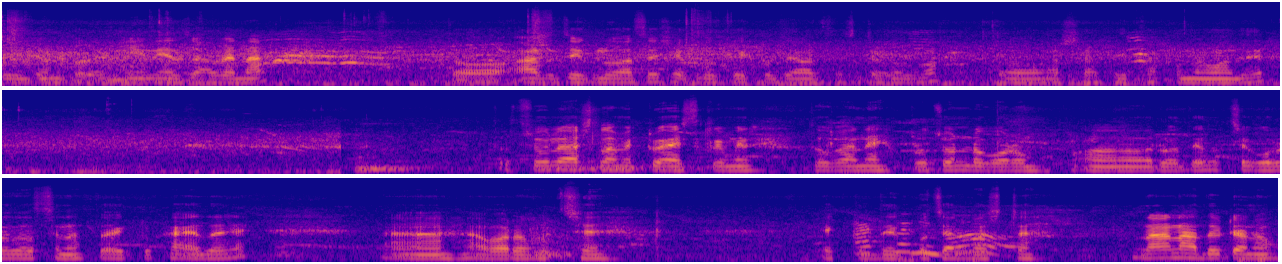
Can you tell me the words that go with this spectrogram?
দুইজন করে নিয়ে নিয়ে যাবে না। তো আর যেগুলো আছে, সেগুলোতে একটু যাওয়ার চেষ্টা করব। তো সাথেই থাকুন আমাদের। তো চলে আসলাম একটু আইসক্রিমের দোকানে। প্রচণ্ড গরম রোদে হচ্ছে ঘোরা যাচ্ছে না তো একটু খায় দেয়। আবারও হচ্ছে একটু দেখব চার পাঁচটা। না না দুইটা নাও।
